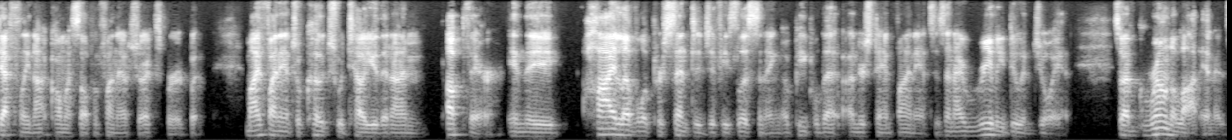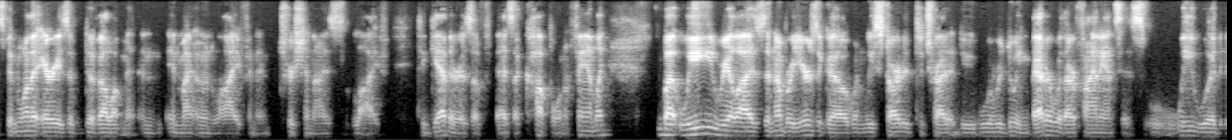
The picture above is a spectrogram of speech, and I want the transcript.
definitely not call myself a financial expert, but my financial coach would tell you that I'm up there in the high level of percentage, if he's listening, of people that understand finances. And I really do enjoy it. So I've grown a lot in it. It's been one of the areas of development in, in my own life and in Trish and I's life together as a, as a couple and a family. But we realized a number of years ago when we started to try to do, we were doing better with our finances. We would,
